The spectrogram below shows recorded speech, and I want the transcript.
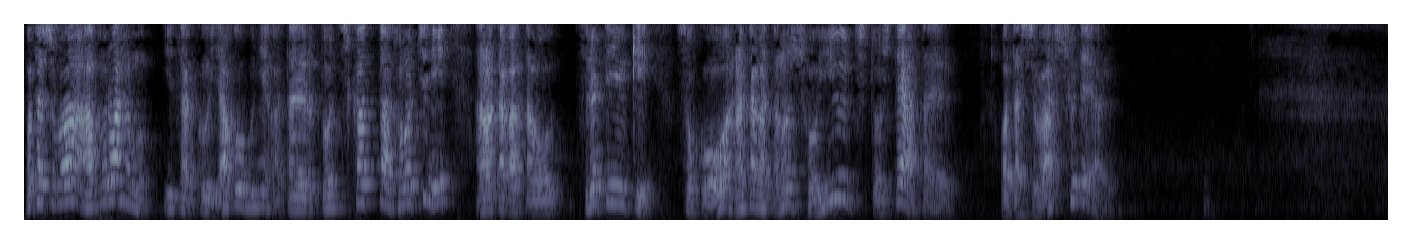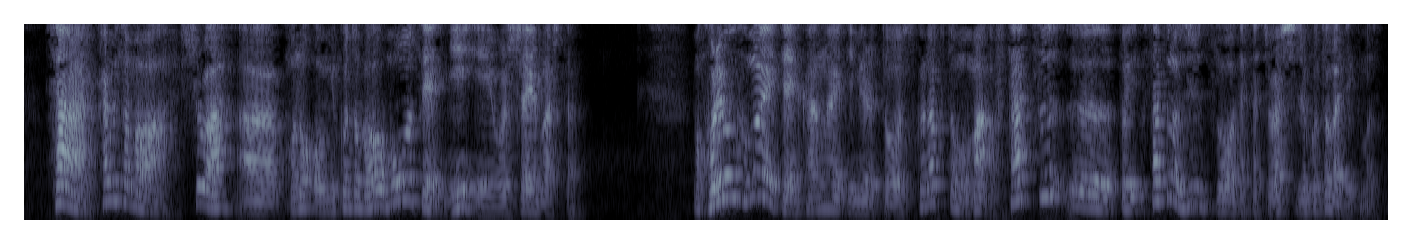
私はアブラハム、イサク、ヤゴブに与えると誓ったその地にあなた方を連れて行き、そこをあなた方の所有地として与える。私は主である。さあ、神様は、主は、この御言葉をモーセにおっしゃいました。これを踏まえて考えてみると、少なくともまあ、二つ、二つの事実を私たちは知ることができます。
